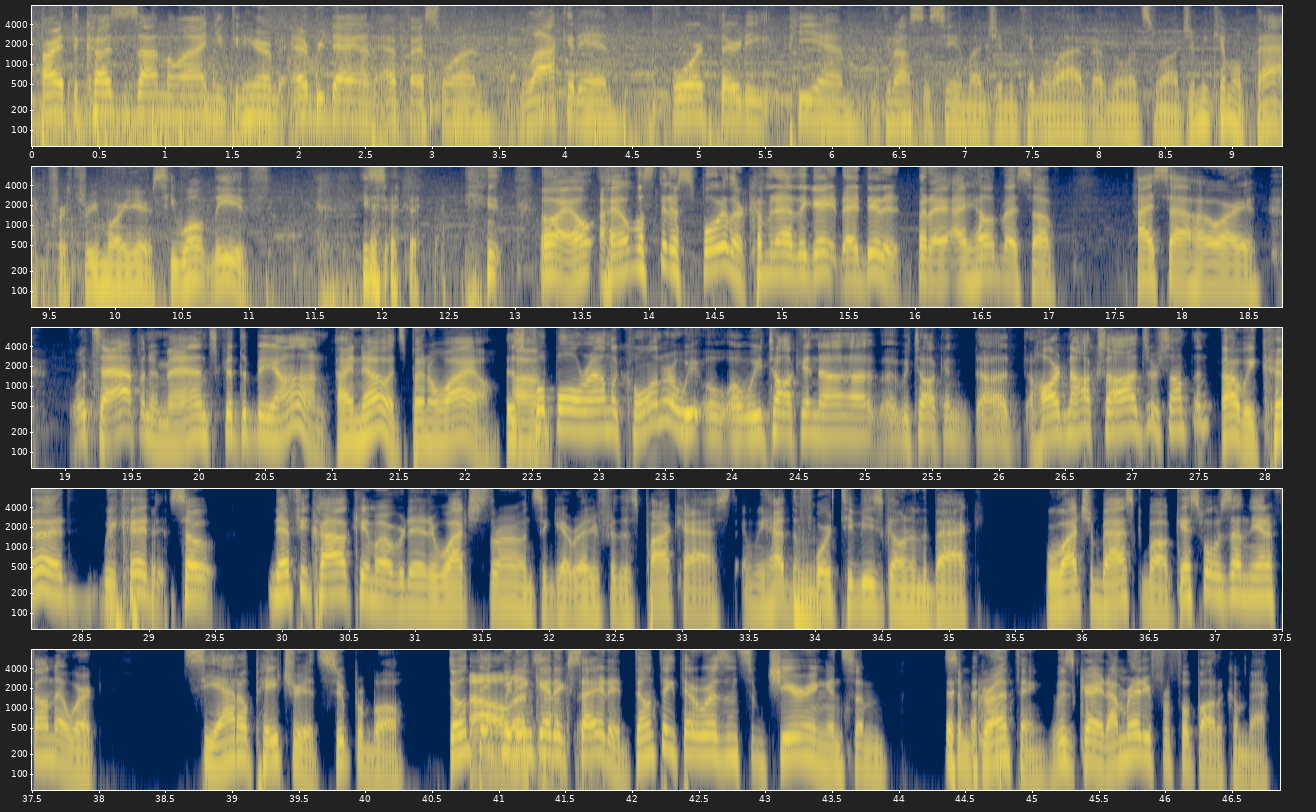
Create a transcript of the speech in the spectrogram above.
All right, the Cuz is on the line. You can hear him every day on FS1. Lock it in, 4.30 p.m. You can also see him on Jimmy Kimmel Live every once in a while. Jimmy Kimmel back for three more years. He won't leave. He's, oh, I, I almost did a spoiler coming out of the gate, and I did it, but I, I held myself. Hi, Sal. How are you? What's happening, man? It's good to be on. I know it's been a while. Is Um, football around the corner? Are we are we talking? Uh, are we talking uh, hard knocks odds or something? Oh, we could. We could. so nephew Kyle came over today to watch Thrones and get ready for this podcast, and we had the Hmm. four TVs going in the back. We're watching basketball. Guess what was on the NFL Network? Seattle Patriots Super Bowl. Don't think Oh, we didn't get excited. Don't think there wasn't some cheering and some some grunting. It was great. I'm ready for football to come back.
